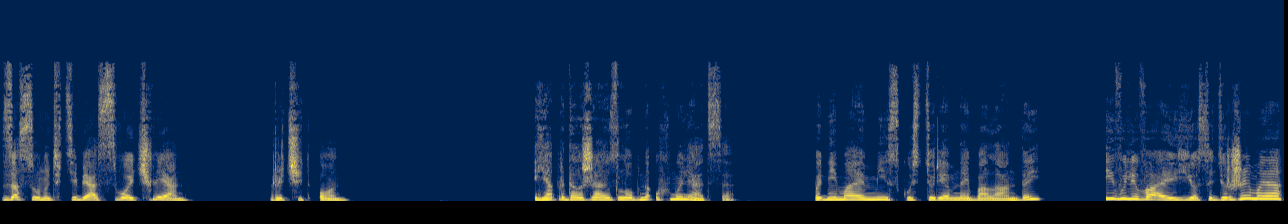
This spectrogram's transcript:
засунуть в тебя свой член!» — рычит он. Я продолжаю злобно ухмыляться. Поднимаю миску с тюремной баландой и выливая ее содержимое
